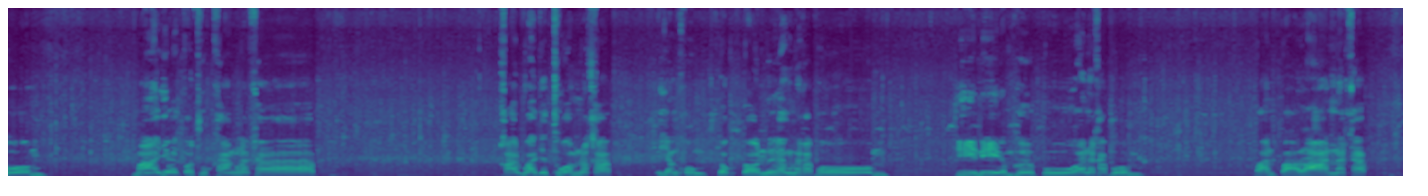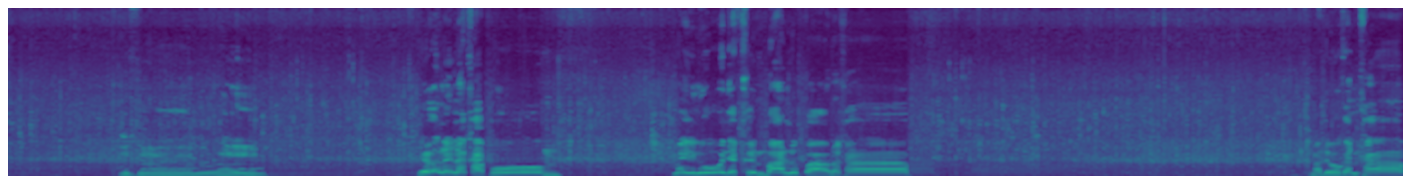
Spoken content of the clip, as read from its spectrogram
ผม มาเยอะกว่าทุกครั้งนะครับ คาดว่าจะท่วมนะครับแต่ยังคงตกต่อเนื่องนะครับ ผมที่นี่อำเภอปัวนะครับ ผม บ้านป่าลานนะครับ เยอะเลยนะครับผม ไม่รู้ว่าจะขึ้นบ้านหรือเปล่านะครับ มาดูกันครับ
